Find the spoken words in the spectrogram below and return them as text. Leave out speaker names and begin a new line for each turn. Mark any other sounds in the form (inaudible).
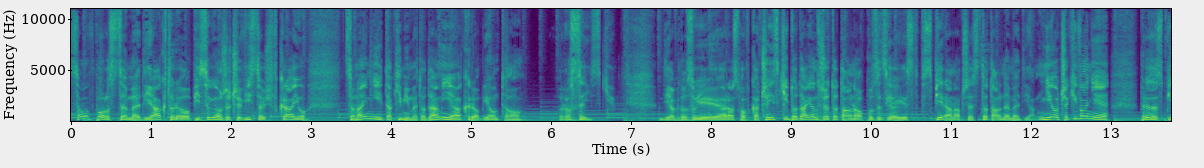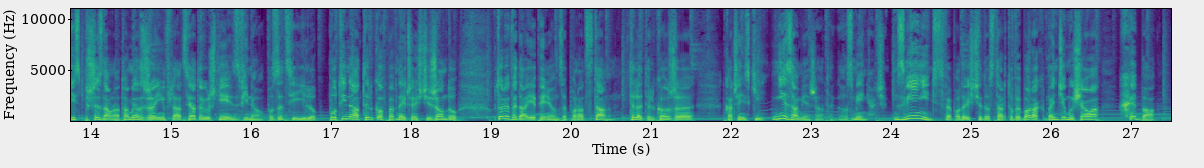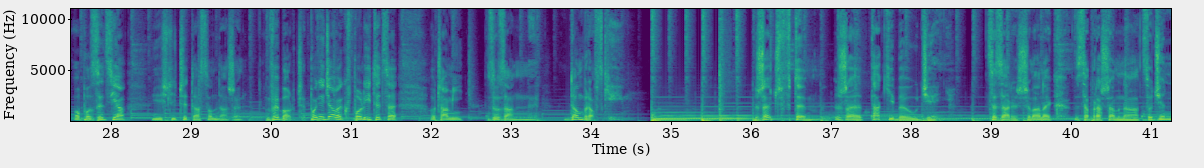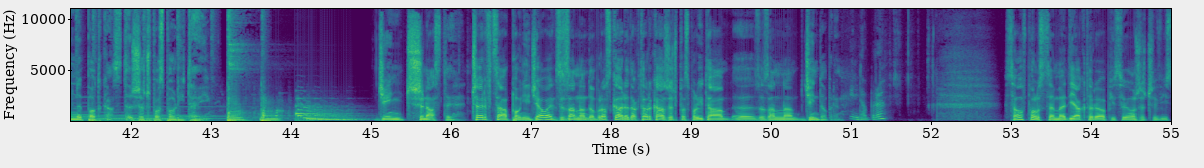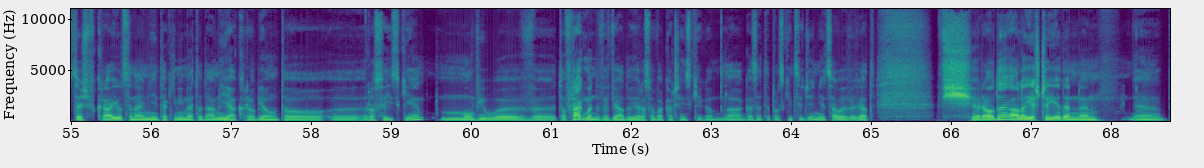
Są w Polsce media, które opisują rzeczywistość w kraju co najmniej takimi metodami, jak robią to rosyjskie. Diagnozuje je Jarosław Kaczyński, dodając, że totalna opozycja jest wspierana przez totalne media. Nieoczekiwanie prezes PiS przyznał natomiast, że inflacja to już nie jest wina opozycji lub Putina, tylko w pewnej części rządu, który wydaje pieniądze ponad stan. Tyle tylko, że Kaczyński nie zamierza tego zmieniać. Zmienić swe podejście do startu w wyborach będzie musiała chyba opozycja, jeśli czyta sondaże wyborcze. Poniedziałek w polityce oczami Zuzanny Dąbrowskiej. Rzecz w tym, że taki był dzień. Cezary Szymanek, zapraszam na codzienny podcast Rzeczpospolitej. Dzień 13 czerwca, poniedziałek. Zuzanna Dąbrowska, redaktorka Rzeczpospolita. E, Zuzanna, dzień dobry.
Dzień dobry.
Są w Polsce media, które opisują rzeczywistość w kraju co najmniej takimi metodami, jak robią to y, rosyjskie. Mówił w, to fragment wywiadu Jarosława Kaczyńskiego dla Gazety Polskiej Codziennie. Cały wywiad w środę, ale jeszcze jeden e,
